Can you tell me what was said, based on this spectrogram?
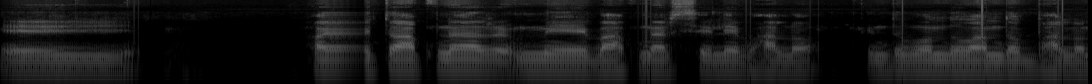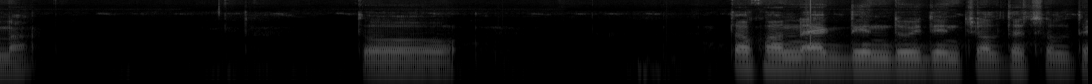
এই হয়তো আপনার মেয়ে বা আপনার ছেলে ভালো, কিন্তু বন্ধু বান্ধব ভালো না। তো তখন একদিন, দুই দিন চলতে চলতে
